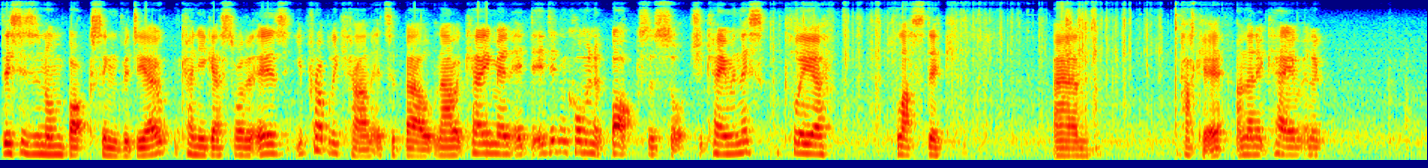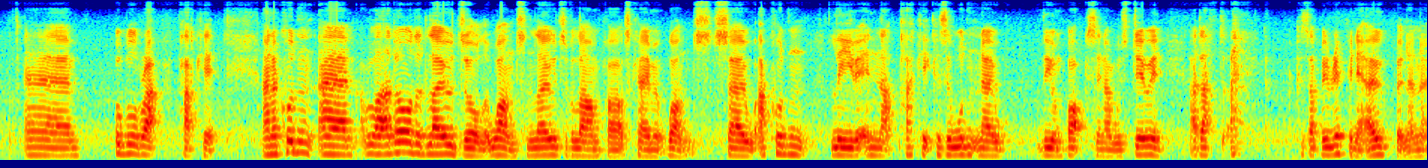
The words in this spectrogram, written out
This is an unboxing video. Can you guess what it is? You probably can. It's a belt. Now it came in, it, it didn't come in a box as such. It came in this clear plastic um, packet and then it came in a um, bubble wrap packet. And I couldn't, um, well I'd ordered loads all at once and loads of alarm parts came at once. So I couldn't leave it in that packet because I wouldn't know the unboxing I was doing. I'd have to... because I'd be ripping it open and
